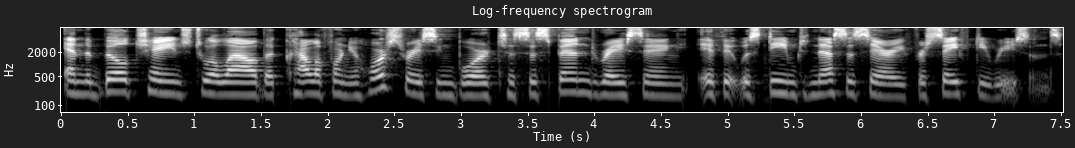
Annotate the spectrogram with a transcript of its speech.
and the bill changed to allow the California Horse Racing Board to suspend racing if it was deemed necessary for safety reasons.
